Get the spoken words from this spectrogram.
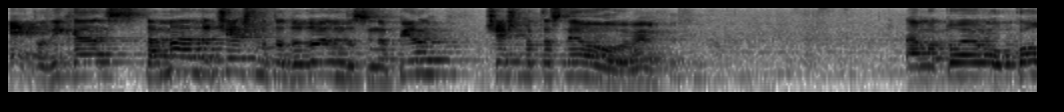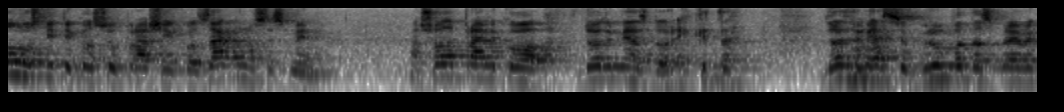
Е, па вика, таман до чешмата да дојдам да се напијам, чешмата снема вода, нели? Ама тоа е околностите кои се упрашани, кои законот се смени. а що да правим, ако дойдем аз до реката, дойдем аз со групата, спреме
